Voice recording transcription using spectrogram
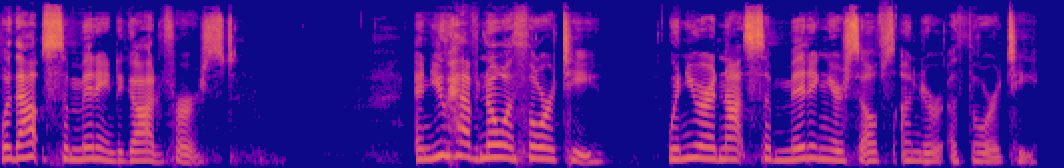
without submitting to God first. And you have no authority when you are not submitting yourselves under authority.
